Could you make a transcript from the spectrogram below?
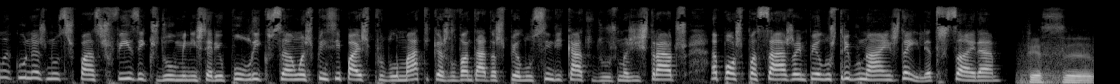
Lacunas nos espaços físicos do Ministério Público são as principais problemáticas levantadas pelo Sindicato dos Magistrados após passagem pelos tribunais da Ilha Terceira. Vê-se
